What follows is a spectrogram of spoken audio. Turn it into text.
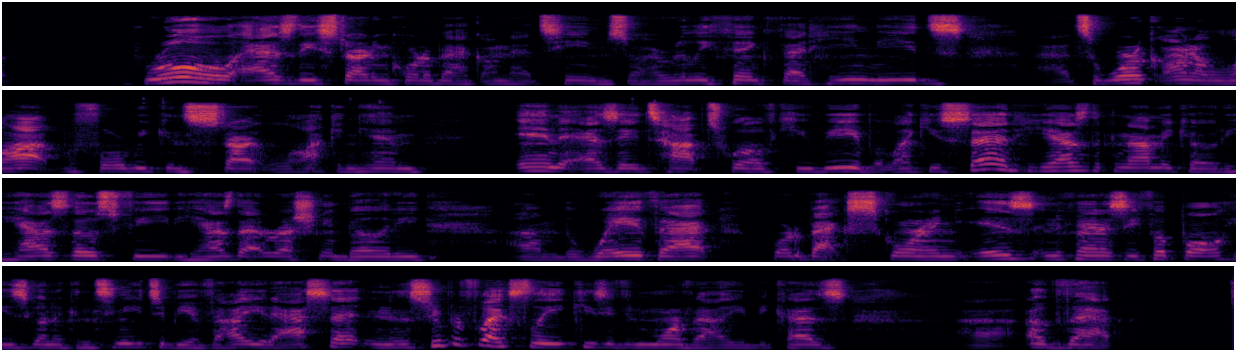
role as the starting quarterback on that team. So I really think that he needs uh, to work on a lot before we can start locking him in as a top 12 QB. But like you said, he has the Konami code. He has those feet. He has that rushing ability. Um, the way that quarterback scoring is in fantasy football, he's going to continue to be a valued asset. And in the Superflex League, he's even more valued because uh, of that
